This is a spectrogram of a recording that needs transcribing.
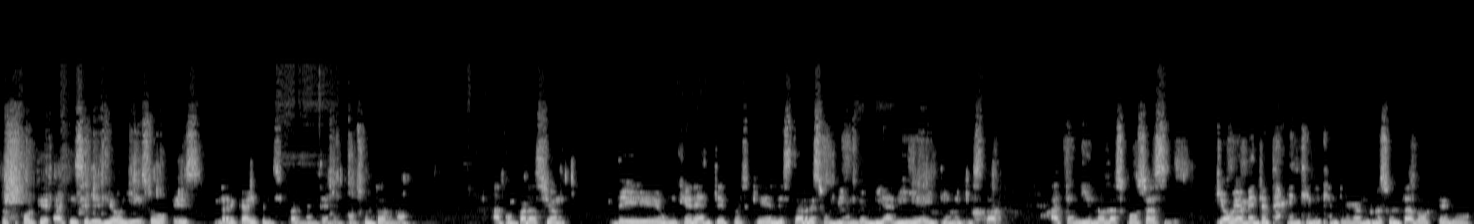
pues porque a qué se debió y eso es recae principalmente en el consultor, ¿no? A comparación de un gerente, pues que él está resolviendo el día a día y tiene que estar atendiendo las cosas que obviamente también tiene que entregar un resultado, pero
